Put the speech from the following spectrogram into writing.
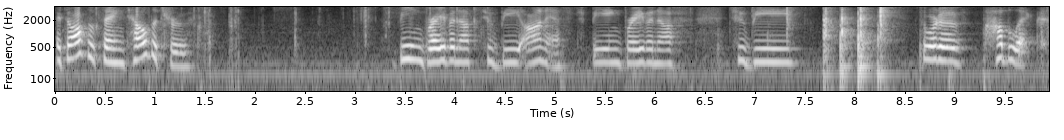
It's also saying tell the truth. Being brave enough to be honest, being brave enough to be sort of public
